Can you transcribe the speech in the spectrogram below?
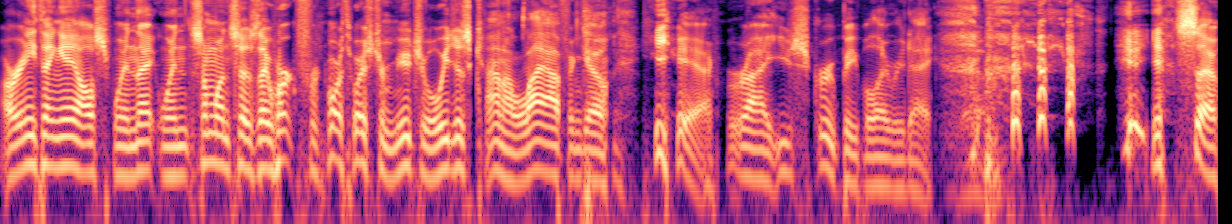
or anything else, when they when someone says they work for Northwestern Mutual, we just kind of laugh and go, "Yeah, right. You screw people every day." yeah. So,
